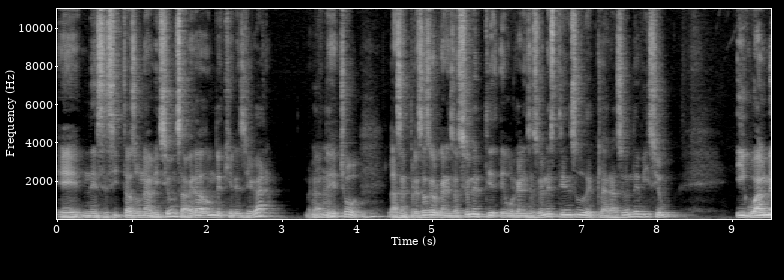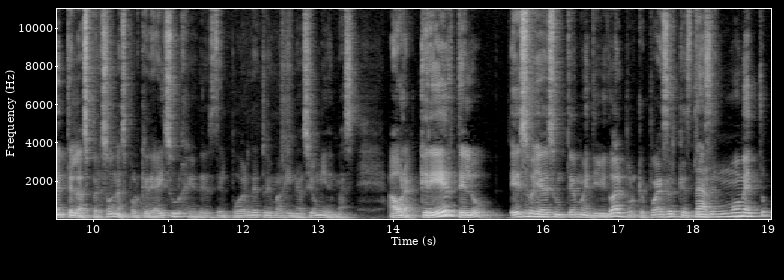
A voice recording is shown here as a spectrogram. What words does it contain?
eh, necesitas una visión, saber a dónde quieres llegar. De hecho, las empresas y organizaciones, organizaciones tienen su declaración de visión, igualmente las personas, porque de ahí surge, desde el poder de tu imaginación y demás. Ahora, creértelo, eso ya es un tema individual, porque puede ser que estés en un momento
